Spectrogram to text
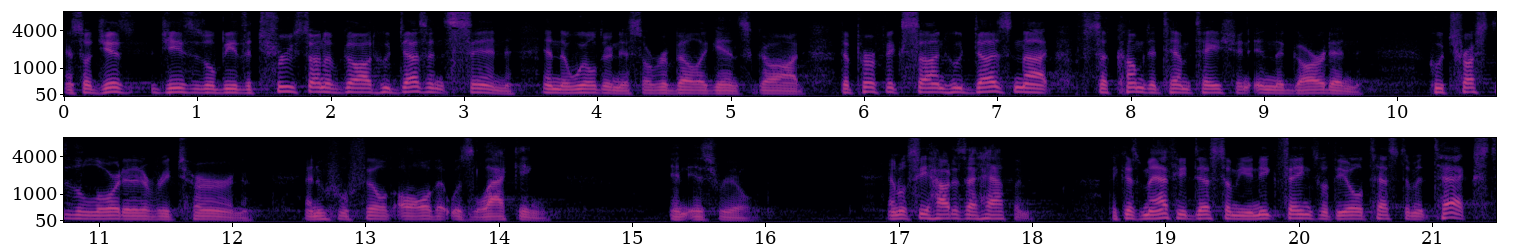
And so Jesus will be the true Son of God who doesn't sin in the wilderness or rebel against God, the perfect Son who does not succumb to temptation in the garden, who trusted the Lord at every turn and who fulfilled all that was lacking in Israel. And we'll see how does that happen? Because Matthew does some unique things with the Old Testament text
